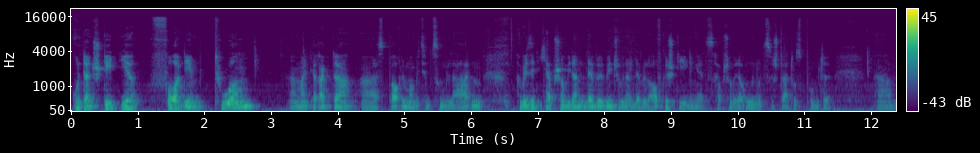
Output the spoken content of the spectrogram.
Und dann steht ihr vor dem Turm. Äh, mein Charakter, äh, das braucht immer ein bisschen zum Laden. Aber ihr seht, ich habe schon wieder ein Level, bin schon wieder ein Level aufgestiegen jetzt, habe schon wieder ungenutzte Statuspunkte. Ähm,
